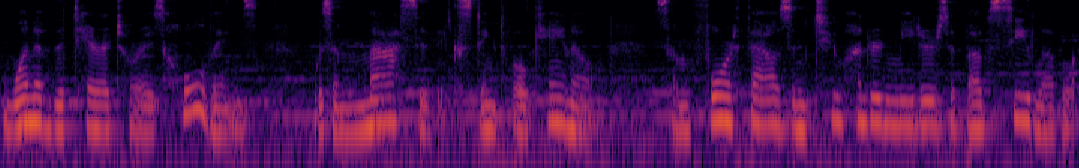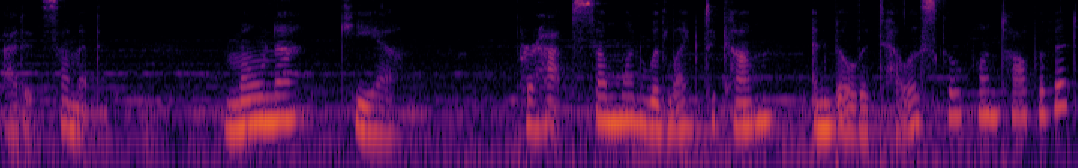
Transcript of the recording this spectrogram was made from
One of the territory's holdings was a massive extinct volcano, some 4,200 meters above sea level at its summit. Mauna Kea. Perhaps someone would like to come and build a telescope on top of it?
